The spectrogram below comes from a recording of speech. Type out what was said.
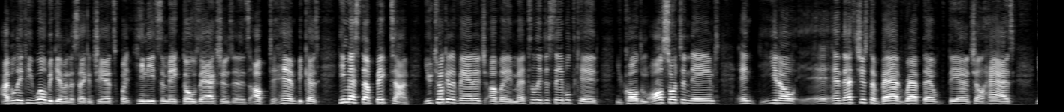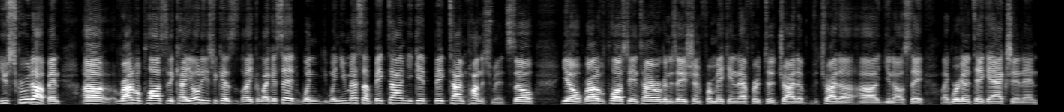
I believe he will be given a second chance, but he needs to make those actions and it's up to him because he messed up big time. You took advantage of a mentally disabled kid. You called him all sorts of names and you know and that's just a bad rep that the NHL has you screwed up. And uh, round of applause to the Coyotes because, like like I said, when when you mess up big time, you get big time punishment. So you know, round of applause to the entire organization for making an effort to try to try to uh, you know say like we're gonna take action and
